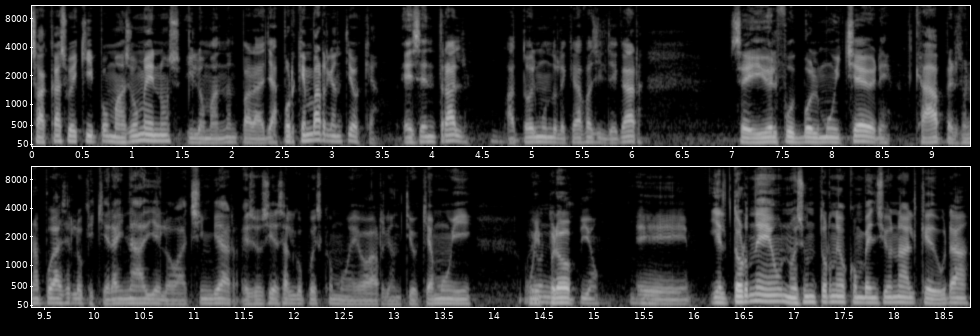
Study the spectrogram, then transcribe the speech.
saca su equipo más o menos y lo mandan para allá. ¿Por qué en Barrio Antioquia? Es central, a todo el mundo le queda fácil llegar. Se vive el fútbol muy chévere. Cada persona puede hacer lo que quiera y nadie lo va a chimbear. Eso sí es algo pues como de Barrio Antioquia muy, Muy propio. Eh, y el torneo no es un torneo convencional que dura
